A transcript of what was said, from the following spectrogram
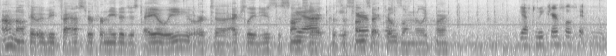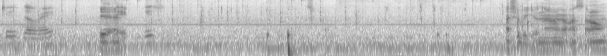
I don't know if it would be faster for me to just AOE or to actually use the sunset because be the sunset careful. kills them really quick. You have to be careful of hitting them too, though, right? Yeah. The AoEs. I should be good now. I got my set on.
